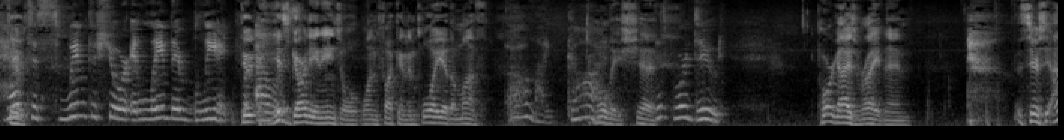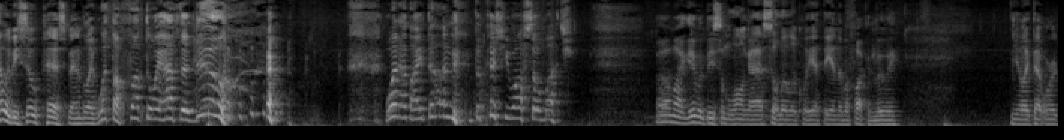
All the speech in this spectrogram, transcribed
had Dude. to swim to shore, and laid there bleeding for Dude, hours. his guardian angel won fucking employee of the month. Oh my god! Holy shit. This poor dude. Poor guy's right, man. Seriously, I would be so pissed, man. I'd be like, what the fuck do I have to do? what have I done to piss you off so much? Oh my, it would be some long ass soliloquy at the end of a fucking movie. You like that word?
